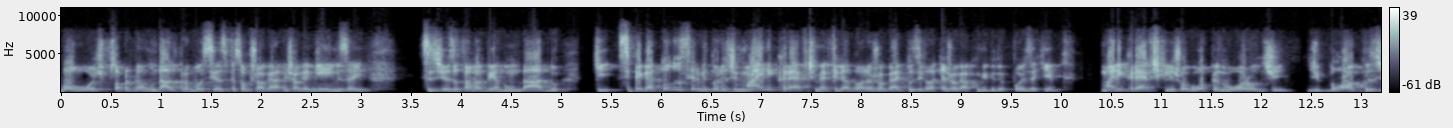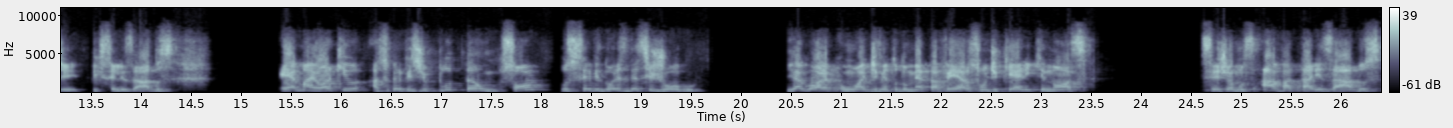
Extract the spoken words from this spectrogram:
Bom, hoje, só para dar um dado para vocês, pessoal que joga, joga games aí. Esses dias eu estava vendo um dado que, se pegar todos os servidores de Minecraft, minha filha adora jogar, inclusive ela quer jogar comigo depois aqui. Minecraft, aquele jogo open world de, de blocos de pixelizados, é maior que a superfície de Plutão, só os servidores desse jogo. E agora, com o advento do metaverso, onde querem que nós sejamos avatarizados,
